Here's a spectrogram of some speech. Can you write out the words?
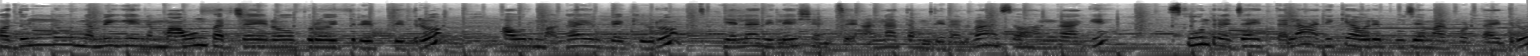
ಮೊದಲು ನಮಗೆ ನಮ್ಮ ಮಾವನ ಪರಿಚಯ ಇರೋ ಪುರೋಹಿತರು ಇರ್ತಿದ್ರು. ಅವ್ರ ಮಗ ಇರಬೇಕು ಇವರು. ಎಲ್ಲ ರಿಲೇಷನ್ಸೇ ಅಣ್ಣ ತಮ್ಮದಿರಲ್ವಾ? ಸೊ ಹಾಗಾಗಿ ಸ್ಕೂಲ್ ರಜಾ ಇತ್ತಲ್ಲ, ಅದಕ್ಕೆ ಅವರೇ ಪೂಜೆ ಮಾಡಿಕೊಡ್ತಾಯಿದ್ರು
